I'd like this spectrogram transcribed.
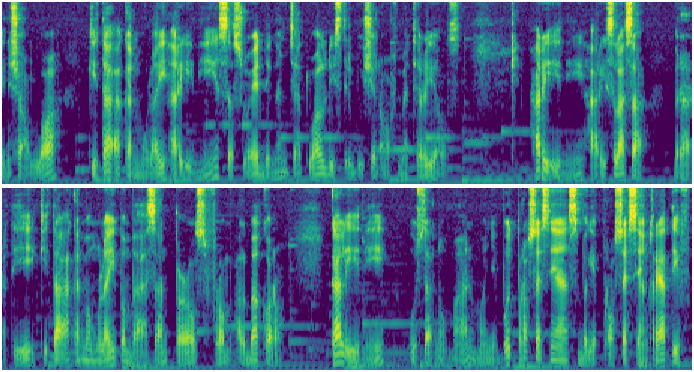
Insya Allah, kita akan mulai hari ini sesuai dengan jadwal distribution of materials. Hari ini hari Selasa, berarti kita akan memulai pembahasan Pearls from Al-Baqarah. Kali ini, Ustadz Numan menyebut prosesnya sebagai proses yang kreatif.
